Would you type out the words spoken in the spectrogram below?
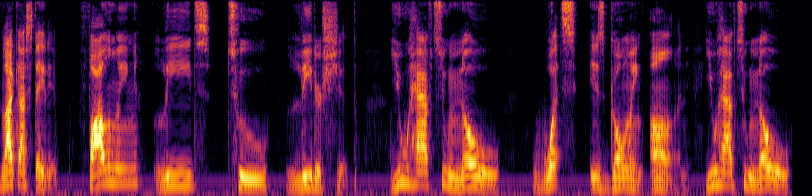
Like I stated, following leads to leadership. You have to know what is going on. You have to know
